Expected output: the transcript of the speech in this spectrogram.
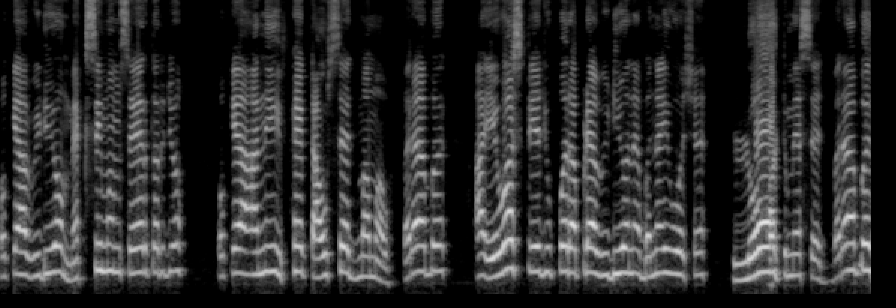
ઓકે, આ વીડિયો મેક્સિમમ શેર કરજો. ઓકે, આની ઇફેક્ટ આવશે જ મામાઓ બરાબર? આ એવા સ્ટેજ ઉપર આપણે આ વિડીયોને બનાવ્યો છે. લોટ મેસેજ બરાબર?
